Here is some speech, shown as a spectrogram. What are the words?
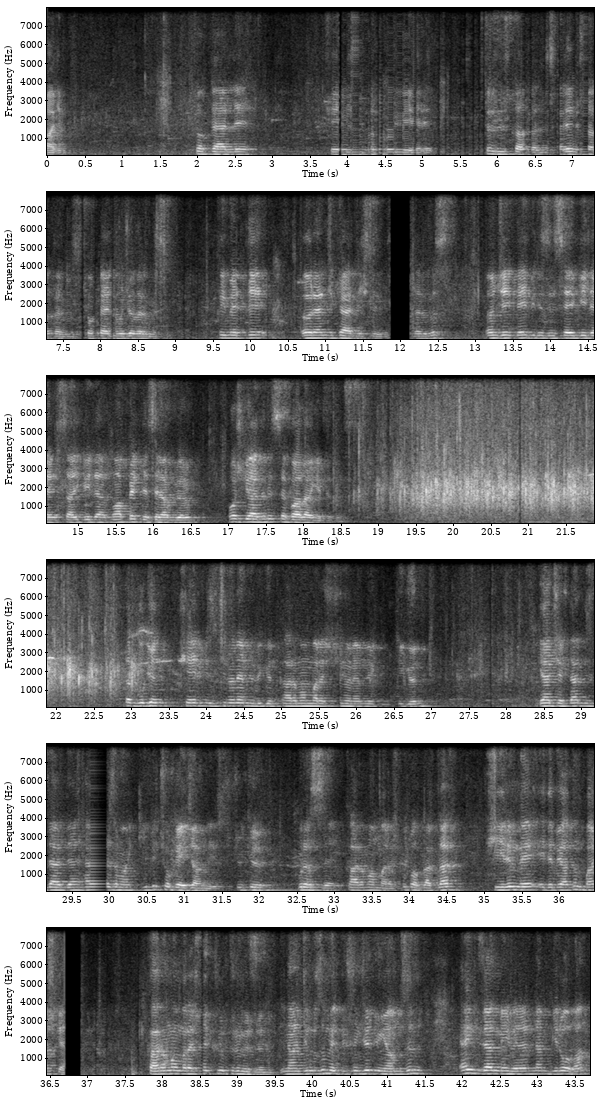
Halim. Çok değerli şeyimizin protokol üyeleri, söz üstadlarımız, kalem üstadlarımız, çok değerli hocalarımız, kıymetli öğrenci kardeşlerimiz, öncelikle hepinizin sevgiyle, saygıyla, muhabbetle selamlıyorum. Hoş geldiniz, sefalar getirdiniz. Tabii bugün şehrimiz için önemli bir gün, Kahramanmaraş için önemli bir gün. Gerçekten bizler de her zamanki gibi çok heyecanlıyız. Çünkü burası Kahramanmaraş, bu topraklar şiirin ve edebiyatın başkenti. Kahramanmaraş'ta kültürümüzün, inancımızın ve düşünce dünyamızın en güzel meyvelerinden biri olan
